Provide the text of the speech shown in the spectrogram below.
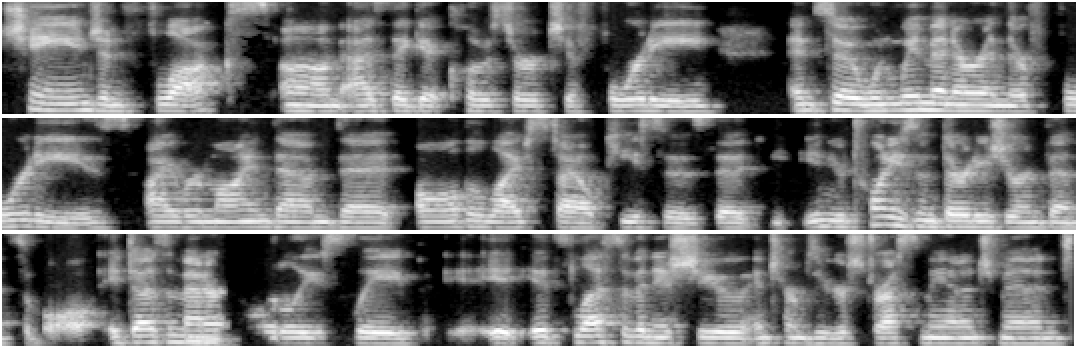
change and flux um, as they get closer to 40 and so when women are in their 40s, I remind them that all the lifestyle pieces that in your 20s and 30s, you're invincible. It doesn't matter mm. how little you sleep, it, it's less of an issue in terms of your stress management,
